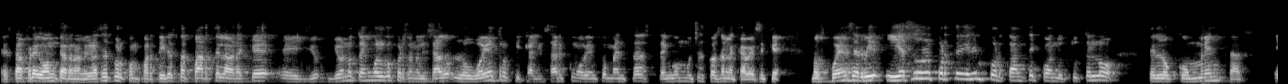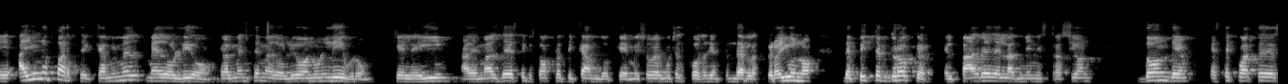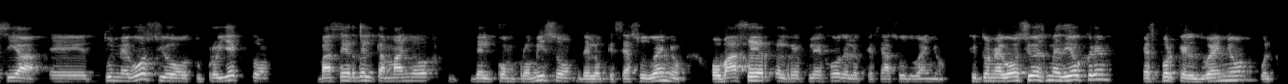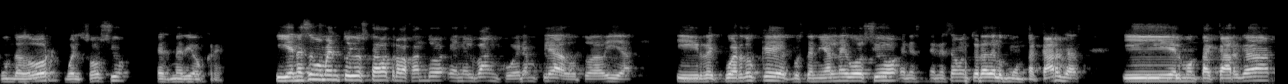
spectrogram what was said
Está fregón, carnal. Gracias por compartir esta parte. La verdad que eh, yo, yo, no tengo algo personalizado. Lo voy a tropicalizar, como bien comentas. Tengo muchas cosas en la cabeza que nos pueden servir. Y eso es una parte bien importante cuando tú te lo, te lo comentas. Eh, hay una parte que a mí me, me, dolió, realmente me dolió en un libro que leí, además de este que estamos platicando, que me hizo ver muchas cosas y entenderlas, pero hay uno de Peter Drucker, el padre de la administración, donde este cuate decía, eh, tu negocio, tu proyecto va a ser del tamaño del compromiso de lo que sea su dueño o va a ser el reflejo de lo que sea su dueño. Si tu negocio es mediocre, es porque el dueño o el fundador o el socio es mediocre. Y en ese momento yo estaba trabajando en el banco, era empleado todavía, y recuerdo que pues tenía el negocio, en, en ese momento era de los montacargas, y el montacarga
